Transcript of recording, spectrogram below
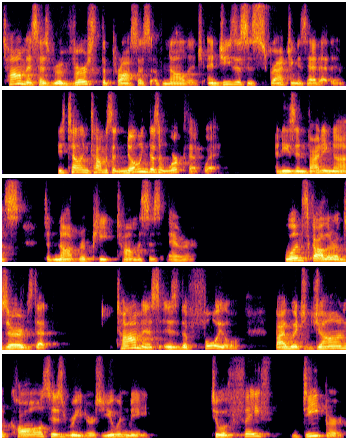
Thomas has reversed the process of knowledge, and Jesus is scratching his head at him. He's telling Thomas that knowing doesn't work that way. And he's inviting us to not repeat Thomas's error. One scholar observes that Thomas is the foil by which John calls his readers, you and me, to a faith deeper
